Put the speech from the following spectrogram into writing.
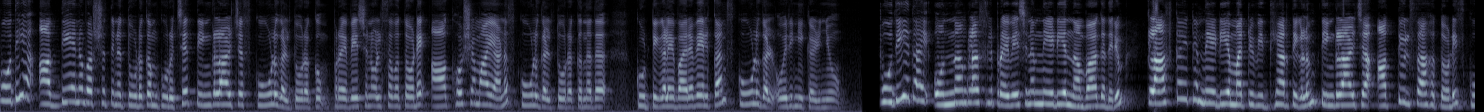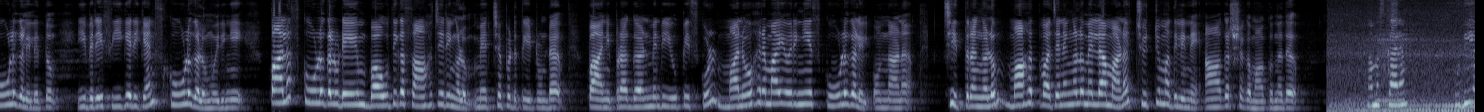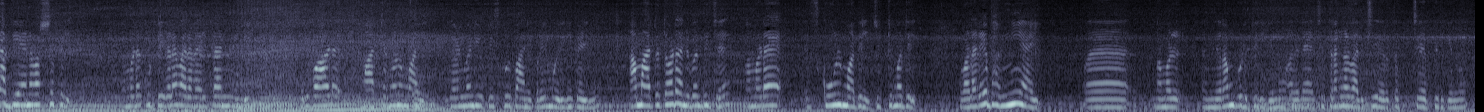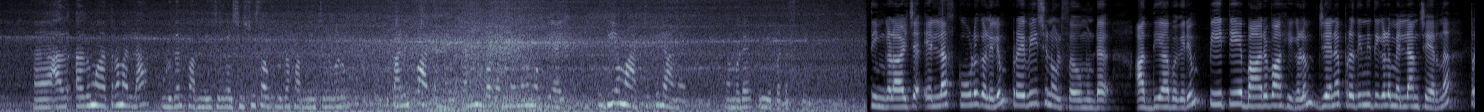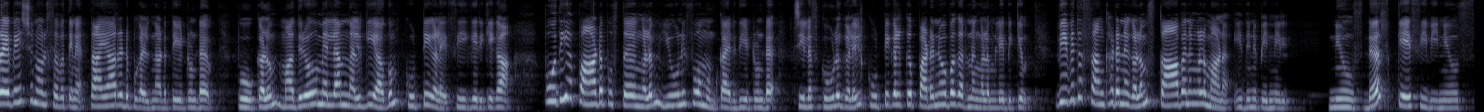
പുതിയ അധ്യയന വർഷത്തിന് തുടക്കം കുറിച്ച് തിങ്കളാഴ്ച സ്കൂളുകൾ തുറക്കും. പ്രവേശനോത്സവത്തോടെ ആഘോഷമായാണ് സ്കൂളുകൾ തുറക്കുന്നത്. കുട്ടികളെ വരവേൽക്കാൻ സ്കൂളുകൾ ഒരുങ്ങിക്കഴിഞ്ഞു. പുതിയതായി ഒന്നാം ക്ലാസ്സിൽ പ്രവേശനം നേടിയ നവാഗതരും ക്ലാസ് കയറ്റം നേടിയ മറ്റു വിദ്യാർത്ഥികളും തിങ്കളാഴ്ച അത്യുത്സാഹത്തോടെ സ്കൂളുകളിലെത്തും. ഇവരെ സ്വീകരിക്കാൻ സ്കൂളുകളും ഒരുങ്ങി. പല സ്കൂളുകളുടെയും ഭൗതിക സാഹചര്യങ്ങളും മെച്ചപ്പെടുത്തിയിട്ടുണ്ട്. പാനിപ്ര ഗവൺമെന്റ് യു സ്കൂൾ മനോഹരമായി ഒരുങ്ങിയ സ്കൂളുകളിൽ ഒന്നാണ്. ചിത്രങ്ങളും മഹത് വചനങ്ങളുമെല്ലാമാണ് ചുറ്റുമതിലിനെ ആകർഷകമാക്കുന്നത്. നമസ്കാരം. പുതിയ അധ്യയന വർഷത്തിൽ നമ്മുടെ കുട്ടികളെ വരവേൽക്കാൻ വേണ്ടി ഒരുപാട് മാറ്റങ്ങളുമായി ഗവൺമെന്റ് യു പി സ്കൂൾ പാനിപ്പുറയും ഒരുങ്ങിക്കഴിഞ്ഞു. ആ മാറ്റത്തോടനുബന്ധിച്ച് നമ്മുടെ സ്കൂൾ മതിൽ ചുറ്റുമതിൽ വളരെ ഭംഗിയായി നമ്മൾ നിറം കൊടുത്തിരിക്കുന്നു. അതിന് ചിത്രങ്ങൾ വരച്ച് ചേർത്ത് ചേർത്തിരിക്കുന്നു. അത് അതുമാത്രമല്ല കൂടുതൽ ഫർണിച്ചറുകൾ ശിശു സൗഹൃദ ഫർണിച്ചറുകളും കളിപ്പാട്ടങ്ങൾ കളി ഉപകരണങ്ങളും ഒക്കെയായി പുതിയ മാറ്റത്തിലാണ് നമ്മുടെ പ്രിയപ്പെട്ട സ്കൂൾ. തിങ്കളാഴ്ച എല്ലാ സ്കൂളുകളിലും പ്രവേശനോത്സവമുണ്ട്. അധ്യാപകരും പി ടി എ ഭാരവാഹികളും ജനപ്രതിനിധികളുമെല്ലാം ചേർന്ന് പ്രവേശനോത്സവത്തിന് തയ്യാറെടുപ്പുകൾ നടത്തിയിട്ടുണ്ട്. പൂക്കളും മധുരവുമെല്ലാം നൽകിയാകും കുട്ടികളെ സ്വീകരിക്കുക. പുതിയ പാഠപുസ്തകങ്ങളും യൂണിഫോമും കരുതിയിട്ടുണ്ട്. ചില സ്കൂളുകളിൽ കുട്ടികൾക്ക് പഠനോപകരണങ്ങളും ലഭിക്കും. വിവിധ സംഘടനകളും സ്ഥാപനങ്ങളുമാണ് ഇതിനു പിന്നിൽ. News desk K news.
